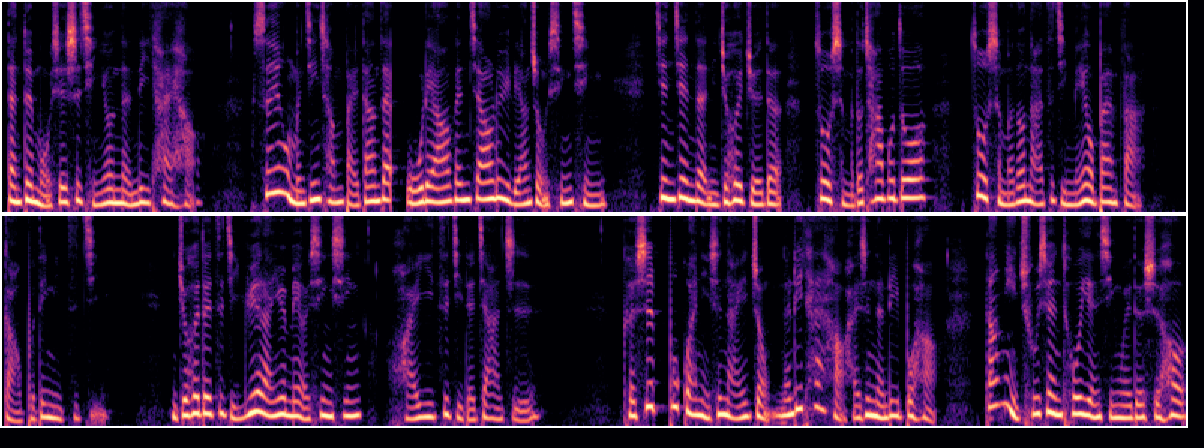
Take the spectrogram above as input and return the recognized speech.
但对某些事情又能力太好，所以我们经常摆荡在无聊跟焦虑两种心情。渐渐的，你就会觉得做什么都差不多，做什么都拿自己没有办法，搞不定你自己，你就会对自己越来越没有信心，怀疑自己的价值。可是，不管你是哪一种，能力太好还是能力不好。当你出现拖延行为的时候，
